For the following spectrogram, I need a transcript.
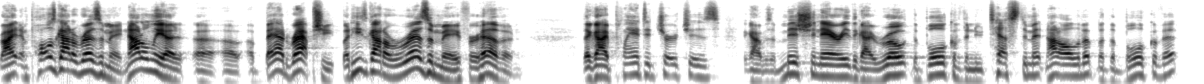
right? And Paul's got a resume, not only a, a, a bad rap sheet, but he's got a resume for heaven. The guy planted churches, the guy was a missionary, the guy wrote the bulk of the New Testament, not all of it, but the bulk of it.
